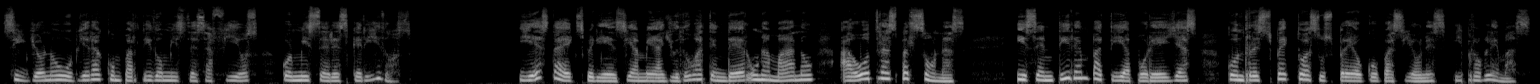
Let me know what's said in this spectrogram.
si yo no hubiera compartido mis desafíos con mis seres queridos. Y esta experiencia me ayudó a tender una mano a otras personas y sentir empatía por ellas con respecto a sus preocupaciones y problemas.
